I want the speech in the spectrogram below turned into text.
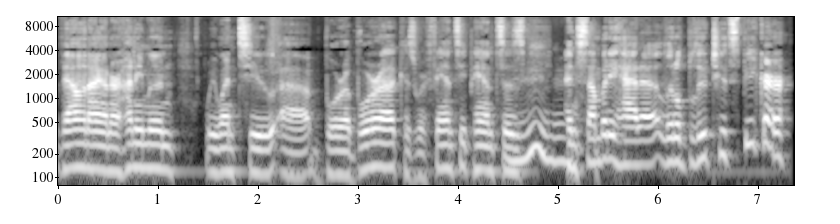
Val and I on our honeymoon, we went to uh, Bora Bora because we're fancy pantses, Mm-hmm. and somebody had a little Bluetooth speaker,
